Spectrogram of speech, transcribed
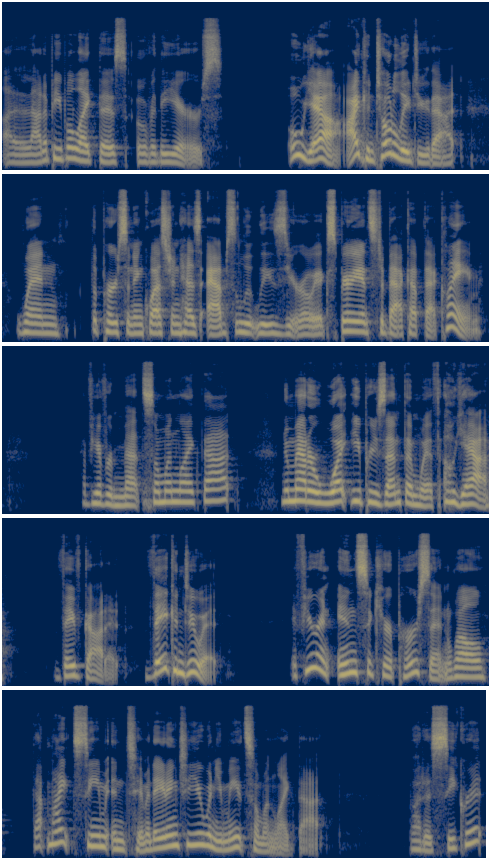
a lot of people like this over the years. Oh, yeah, I can totally do that when the person in question has absolutely zero experience to back up that claim. Have you ever met someone like that? No matter what you present them with, oh, yeah, they've got it. They can do it. If you're an insecure person, well, that might seem intimidating to you when you meet someone like that. But a secret?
